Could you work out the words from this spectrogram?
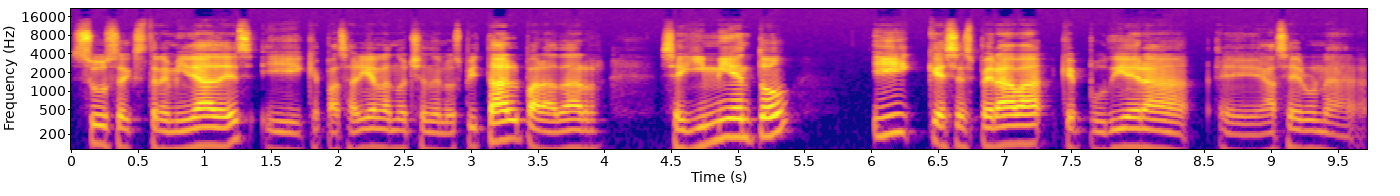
sus extremidades y que pasaría la noche en el hospital para dar seguimiento y que se esperaba que pudiera eh, hacer una,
